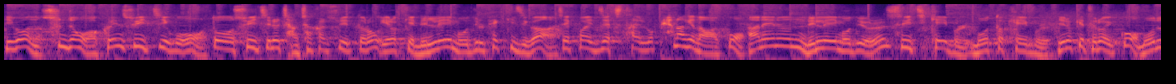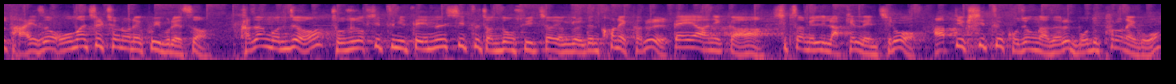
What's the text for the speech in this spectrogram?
이건 순정 walk-in 스위치이고 또 스위치를 장착할 수 있도록 이렇게 릴레이 모듈 패키지가 jack by jack 스타일로 편하게 나왔고 안에는 릴레이 모듈, 스위치 케이블, 모터 케이블 이렇게 들어있고 모두 다 해서 57,000원에 구입을 했어. 가장 먼저 조수석 시트 밑에 있는 시트 전동 스위치와 연결된 커넥터를 빼야 하니까 13mm ratchet 렌치로 앞뒤 시트 고정 나사를 모두 풀어내고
